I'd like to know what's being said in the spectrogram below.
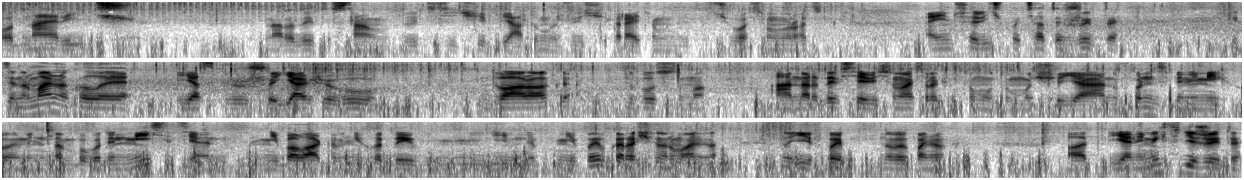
одна річ народитись там в 2005, 2003, 2008 році, а інша річ почати жити. І це нормально, коли я скажу, що я живу два роки, допустимо, а народився я 18 років тому, тому що я, ну, в принципі, не міг, коли мені там був один місяць, я ні балакав, ні ходив, ні їв, ні, ні пив, коротше, нормально. Ну, їв, пив, ну ви поняв. От, я не міг тоді жити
